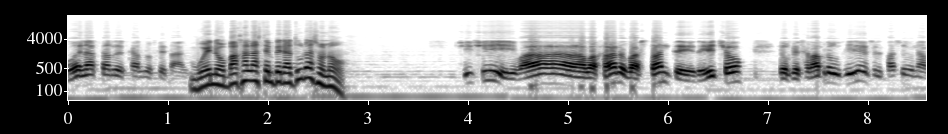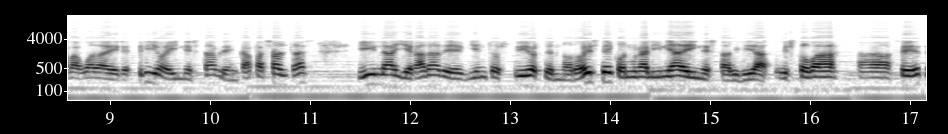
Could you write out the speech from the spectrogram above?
Buenas tardes, Carlos, ¿qué tal? Bueno, ¿bajan las temperaturas o no? Sí, sí, va a bajar bastante. De hecho, lo que se va a producir es el paso de una vaguada de aire frío e inestable en capas altas y la llegada de vientos fríos del noroeste con una línea de inestabilidad. Esto va a hacer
